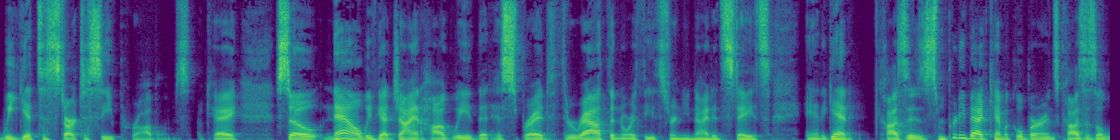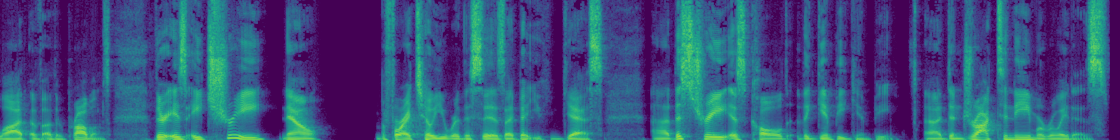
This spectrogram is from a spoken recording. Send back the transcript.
we get to start to see problems. Okay. So now we've got giant hogweed that has spread throughout the northeastern United States. And again, causes some pretty bad chemical burns, causes a lot of other problems. There is a tree. Now, before I tell you where this is, I bet you can guess. Uh, this tree is called the gimpy gimpy, uh, Dendrocnide moroides.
